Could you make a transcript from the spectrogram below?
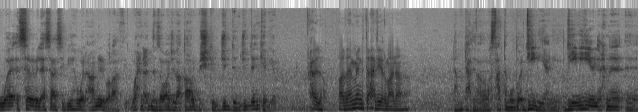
والسبب الأساسي به هو العامل الوراثي وإحنا عندنا زواج الاقارب بشكل جدا جدا كبير. حلو. هذا همين تحذير معناها. لا مو تحذير هذا حتى موضوع ديني يعني. دينيا إحنا آه،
